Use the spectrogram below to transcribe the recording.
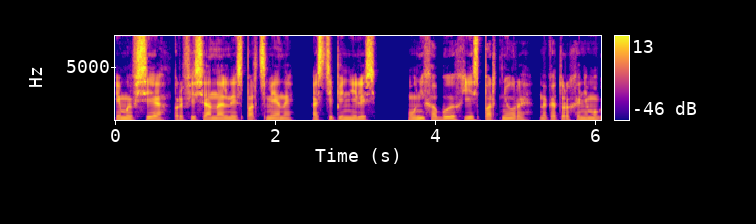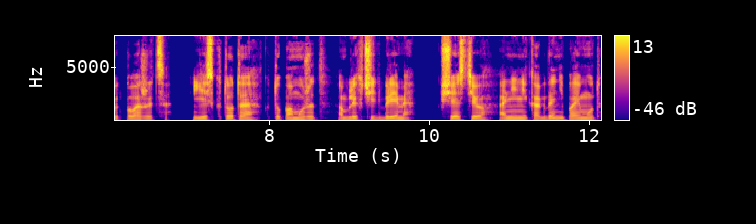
и мы все, профессиональные спортсмены, остепенились, у них обоих есть партнеры, на которых они могут положиться. Есть кто-то, кто поможет облегчить бремя. К счастью, они никогда не поймут,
